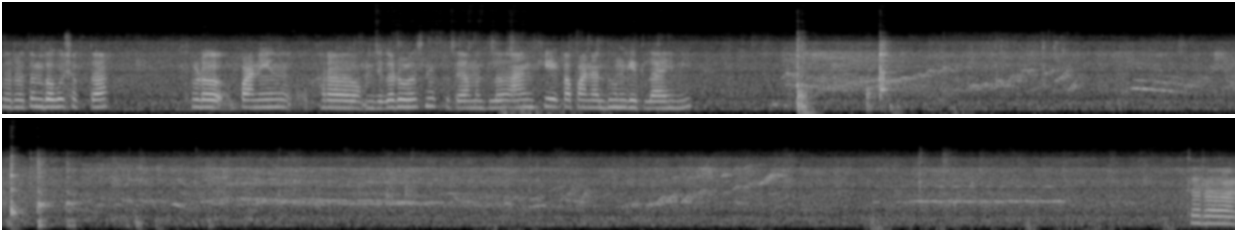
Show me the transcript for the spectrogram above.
तर तुम्ही बघू शकता थोडं पाणी खरा म्हणजे गढूळच निघतो त्यामधलं. आणखी एका पाण्यात धुवून घेतलं आहे मी. तर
